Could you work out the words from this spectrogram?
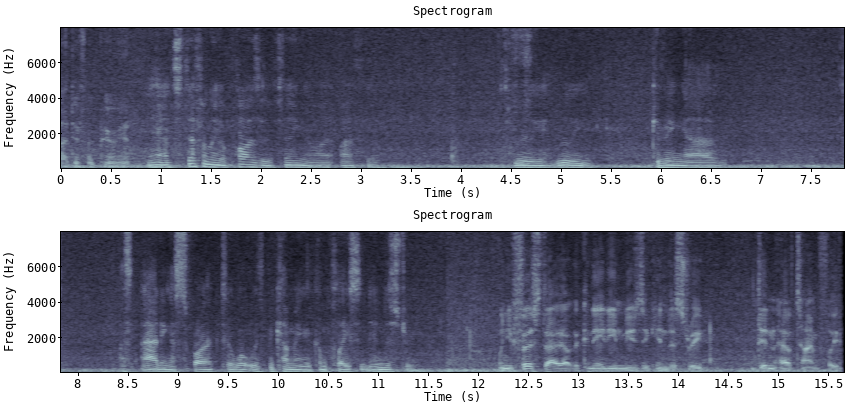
a different period. Yeah, it's definitely a positive thing, though, I, I feel. It's really, really giving, uh, adding a spark to what was becoming a complacent industry. When you first started out, the Canadian music industry didn't have time for you.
